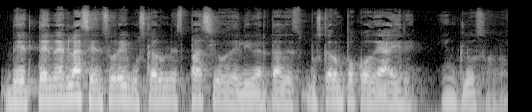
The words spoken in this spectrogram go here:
de tener la censura y buscar un espacio de libertad, es buscar un poco de aire, incluso, ¿no?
